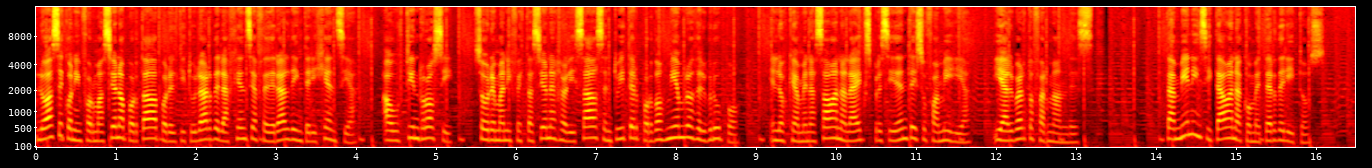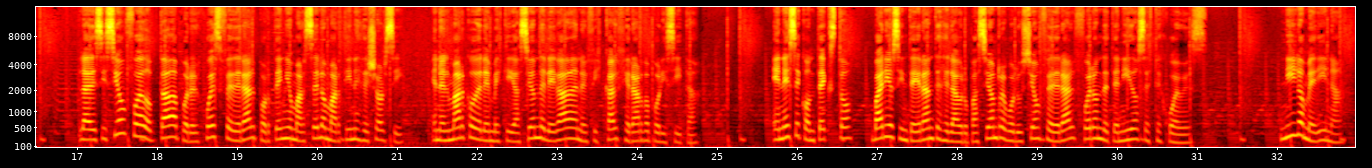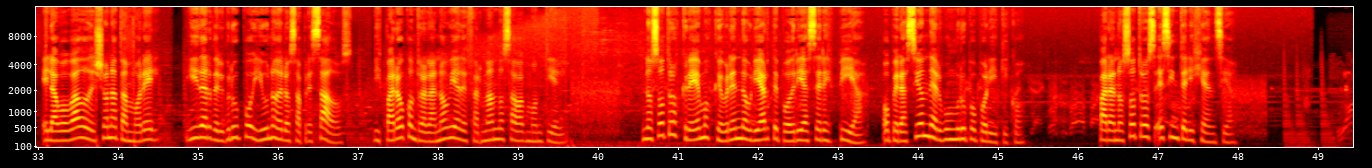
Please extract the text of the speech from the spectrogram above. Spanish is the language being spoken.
lo hace con información aportada por el titular de la Agencia Federal de Inteligencia, Agustín Rossi, sobre manifestaciones realizadas en Twitter por dos miembros del grupo, en los que amenazaban a la expresidenta y su familia, y a Alberto Fernández. También incitaban a cometer delitos. La decisión fue adoptada por el juez federal porteño Marcelo Martínez de Giorgi, en el marco de la investigación delegada en el fiscal Gerardo Poricita. En ese contexto, varios integrantes de la agrupación Revolución Federal fueron detenidos este jueves. Nilo Medina, el abogado de Jonathan Morel, líder del grupo y uno de los apresados, disparó contra la novia de Fernando Sabac Montiel. Nosotros creemos que Brenda Uriarte podría ser espía, operación de algún grupo político. Para nosotros es inteligencia.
